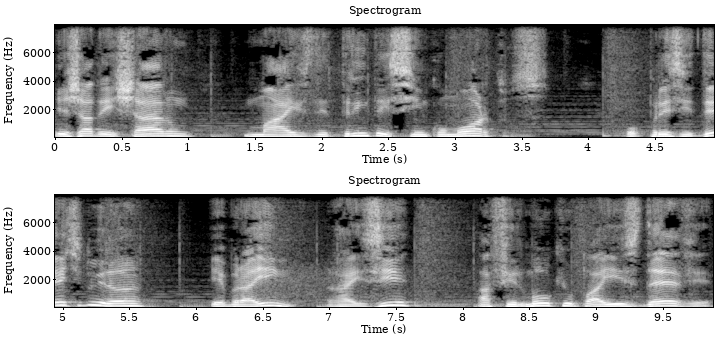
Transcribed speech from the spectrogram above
e já deixaram mais de 35 mortos. O presidente do Irã, Ebrahim Raisi, afirmou que o país deve,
